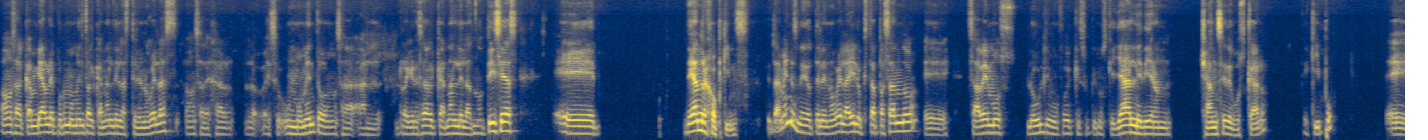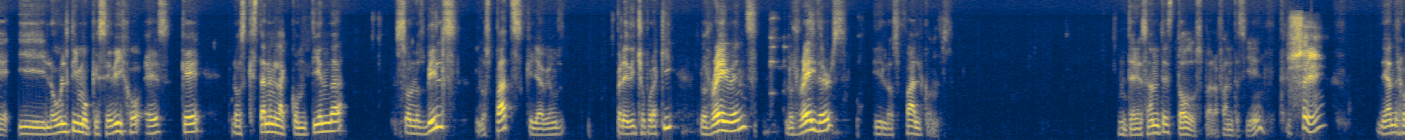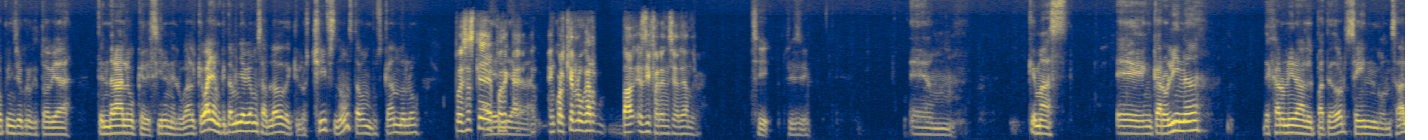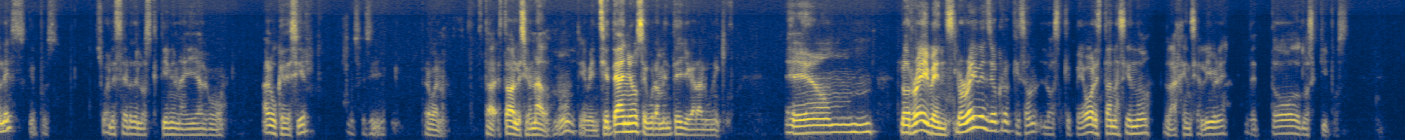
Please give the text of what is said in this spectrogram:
vamos a cambiarle por un momento al canal de las telenovelas. Vamos a dejar eso un momento, vamos a, regresar al canal de las noticias. Eh, de Andrew Hopkins, que también es medio telenovela ahí lo que está pasando. Eh, sabemos, lo último fue que supimos que ya le dieron chance de buscar equipo. Eh, y lo último que se dijo es que los que están en la contienda son los Bills, los Pats, que ya habíamos predicho por aquí, los Ravens, los Raiders y los Falcons. Interesantes todos para Fantasy, ¿eh? Sí. De Andre Hopkins yo creo que todavía tendrá algo que decir en el lugar al que vaya, aunque también ya habíamos hablado de que los Chiefs, ¿no? Estaban buscándolo. Pues es que puede ya- que en- cualquier lugar va- es diferencia de Andrew. Sí, sí, sí. Em, ¿qué más? Eh, en Carolina dejaron ir al pateador Zane González, que pues suele ser de los que tienen ahí algo, algo que decir. No sé si, pero bueno, estaba lesionado, ¿no? Tiene 27 años, seguramente llegará a algún equipo. Em, los Ravens, los Ravens yo creo que son los que peor están haciendo la agencia libre de todos los equipos.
